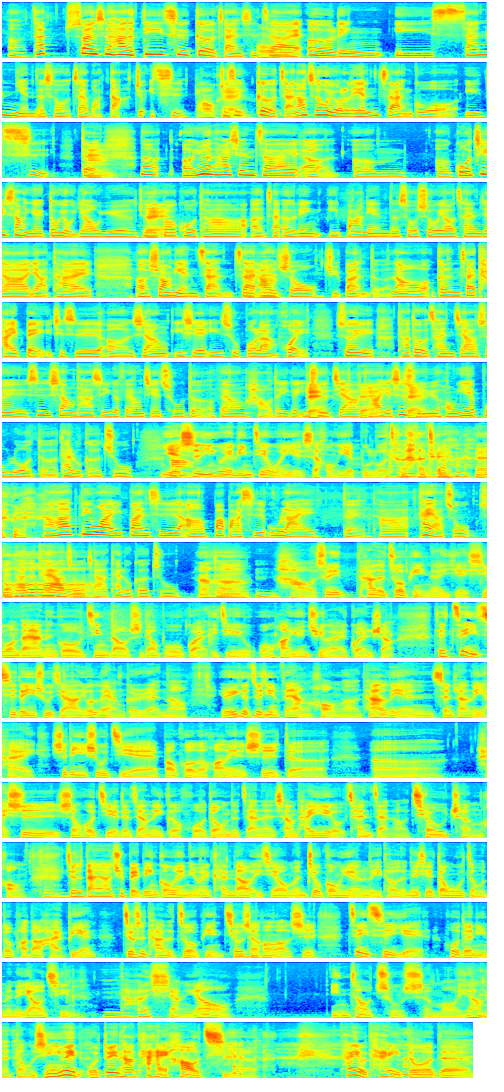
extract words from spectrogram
呃，他算是他的第一次个展是在二零一三年的时候，在瓦大就一次，oh, okay. 就是个展，然后之后有连展过一次。对，嗯、那呃，因为他现在呃嗯。呃呃，国际上也都有邀约，就是包括他呃，在二零一八年的时候受邀参加亚太呃双年展，在澳洲举办的，嗯、然后跟在台北，其实呃像一些艺术博览会，所以他都有参加。所以事实上，他是一个非常杰出的、非常好的一个艺术家。他也是属于红叶部落的泰鲁格族，也是因为林建文也是红叶部落的。对，然后他另外一半是啊、呃，爸爸是乌来。对他泰雅族，所以他是泰雅族加泰鲁阁族。嗯哼，嗯，好，所以他的作品呢，也希望大家能够进到石雕博物馆以及文化园区来观赏。在这一次的艺术家有两个人呢、哦，有一个最近非常红啊，他连森川里海湿地艺术节，包括了花莲市的呃。还是生活节的这样的一个活动的展览上，他也有参展哦。邱成红，对，就是大家去北滨公园，你会看到以前我们旧公园里头的那些动物，怎么都跑到海边，就是他的作品。邱成红老师、嗯、这一次也获得你们的邀请，嗯、他想要营造出什么样的东西？因为我对他太好奇了，他有太多的。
